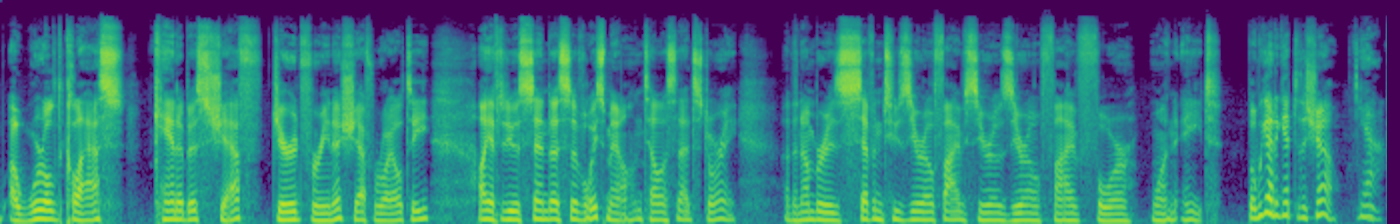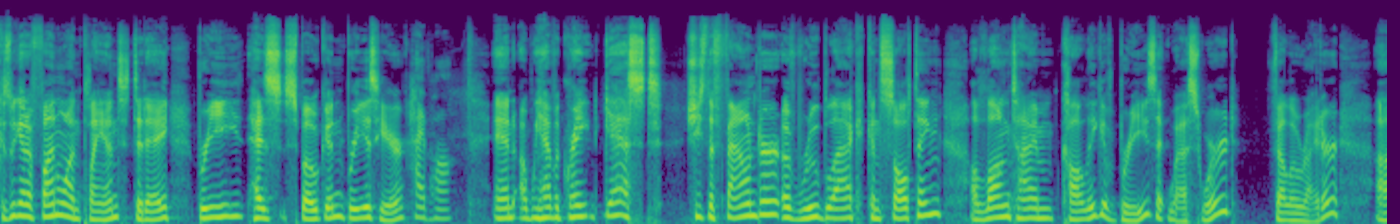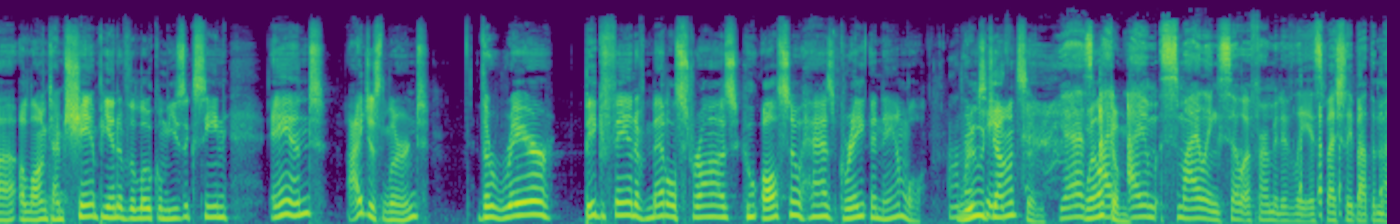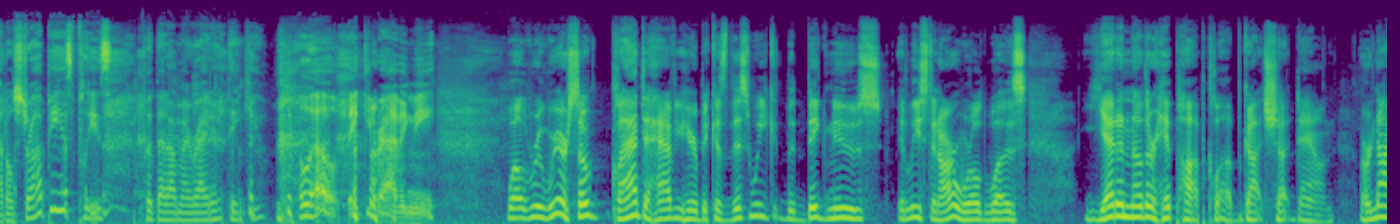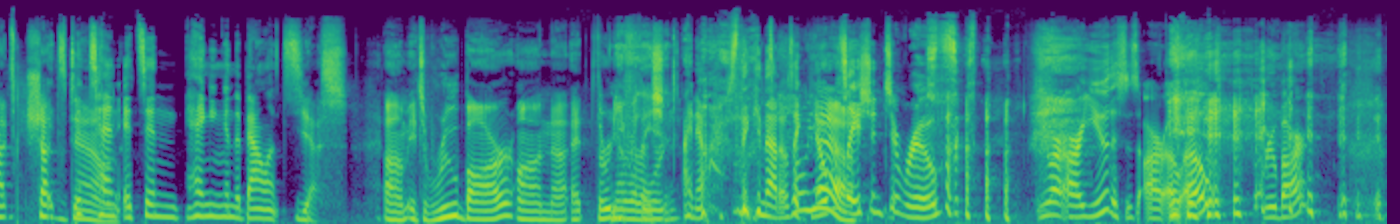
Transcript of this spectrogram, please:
a world class cannabis chef, Jared Farina, chef royalty, all you have to do is send us a voicemail and tell us that story. Uh, the number is 720 500 5418. But we got to get to the show Yeah. because we got a fun one planned today. Bree has spoken. Bree is here, Hi, Paul. and uh, we have a great guest. She's the founder of Rue Black Consulting, a longtime colleague of Bree's at Westword, fellow writer, uh, a longtime champion of the local music scene, and I just learned the rare big fan of metal straws who also has great enamel. Their Ru teeth. Johnson. yes, welcome. I, I am smiling so affirmatively, especially about the metal straw piece. Please put that on my writer. Thank you. Hello. Thank you for having me. Well, Ru, we are so glad to have you here because this week the big news, at least in our world, was yet another hip hop club got shut down, or not shut It's down. the ten. It's in hanging in the balance. Yes, um, it's Roo-Bar on uh, at thirty. No relation. I know. I was thinking that. I was like, Oh, no relation to Ru. You are RU. This is R O O. Roo-Bar.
